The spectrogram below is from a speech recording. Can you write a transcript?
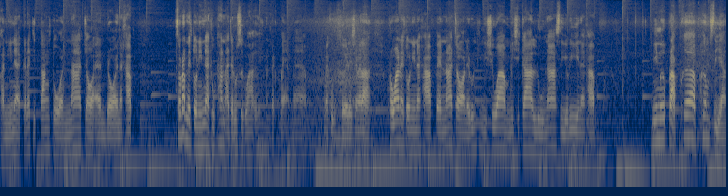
คันนี้เนี่ยก็ได้ติดตั้งตัวหน้าจอ Android นะครับสำหรับในตัวนี้เนี่ยทุกท่านอาจจะรู้สึกว่าเอ้ยมันแปลกๆนะครับไม่คุ้นเคยเลยใช่ไหมล่ะ เพราะว่าในตัวนี้นะครับ เป็นหน้าจอในรุ่นที่มีชื่อว่า Michiga Luna Series นะครับมีมือปรับเพื่อเพิ่มเสียง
